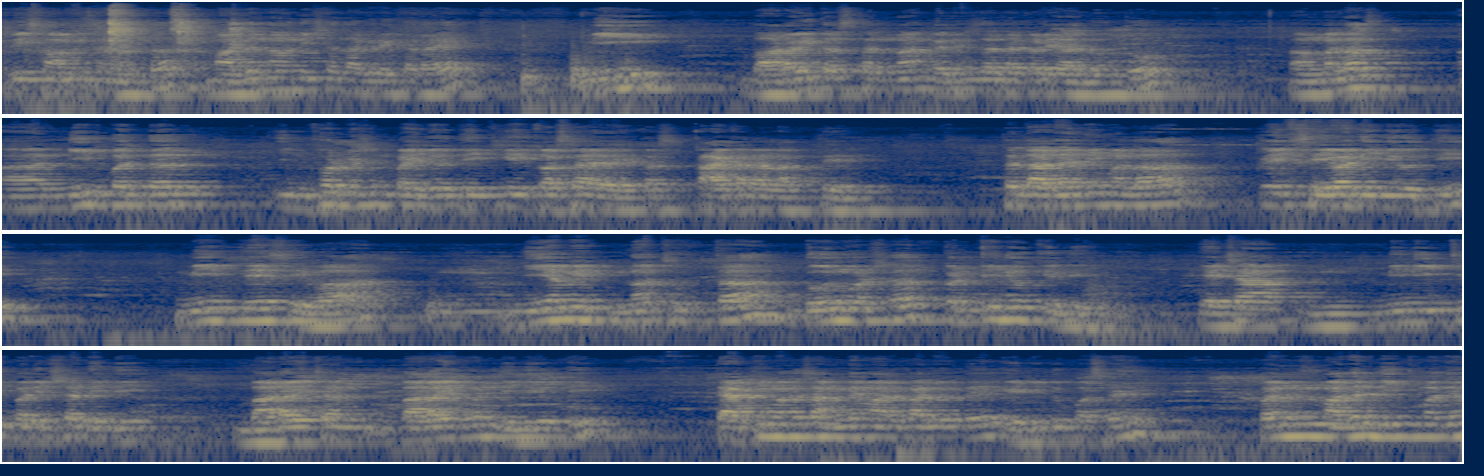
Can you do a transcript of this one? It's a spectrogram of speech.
श्री स्वामी समर्थ. माझं नाव निशा जागरेकर आहे. मी बारावीत असताना गणेश दादाकडे आलो होतो. मला नीटबद्दल इन्फॉर्मेशन पाहिजे होती की कसं आहे कस काय करायला लागते. तर दादांनी मला एक सेवा दिली होती. मी ते सेवा नियमित न चुकता दोन वर्ष कंटिन्यू केली. याच्या मी नीटची परीक्षा दिली. बारावीच्या बारावी पण दिली होती. त्यातही मला चांगले मार्क आले होते एटी टू पर्सेंट पण माझ्या नीटमध्ये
